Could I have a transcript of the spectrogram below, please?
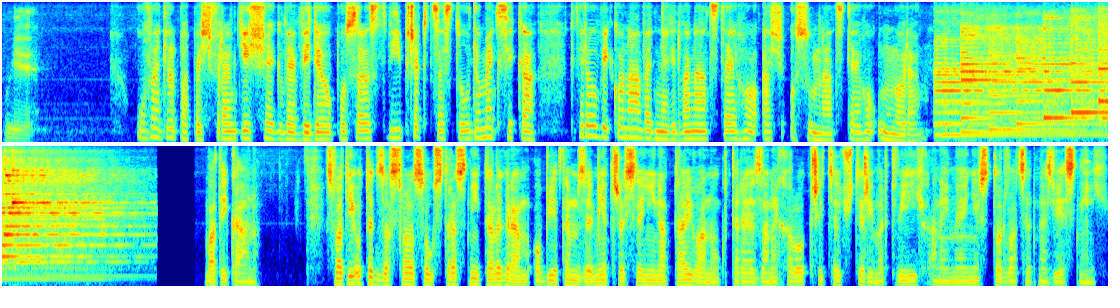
cuide uvedl papež František ve videoposelství před cestou do Mexika, kterou vykoná ve dnech 12. až 18. února. Vatikán. Svatý otec zaslal soustrastný telegram obětem zemětřesení na Tajvanu, které zanechalo 34 mrtvých a nejméně 120 nezvěstných.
